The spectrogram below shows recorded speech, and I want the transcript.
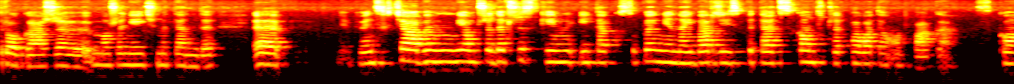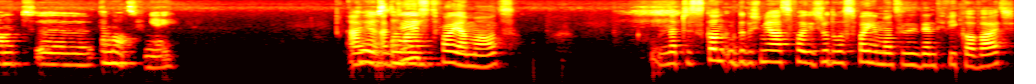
droga, że może nie idźmy tędy. Więc chciałabym ją przede wszystkim i tak zupełnie najbardziej spytać, skąd czerpała tę odwagę, skąd y, ta moc w niej. Ania, a gdzie moja... jest Twoja moc? Znaczy, skąd, gdybyś miała swoje źródło swojej mocy zidentyfikować,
